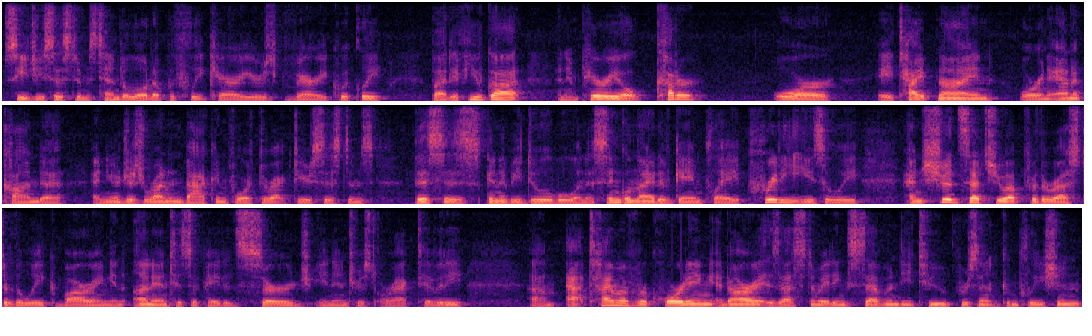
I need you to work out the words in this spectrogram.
CG systems tend to load up with fleet carriers very quickly. But if you've got an Imperial cutter or a Type 9 or an Anaconda and you're just running back and forth direct to your systems, this is going to be doable in a single night of gameplay pretty easily and should set you up for the rest of the week, barring an unanticipated surge in interest or activity. Um, at time of recording, Inara is estimating 72% completion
